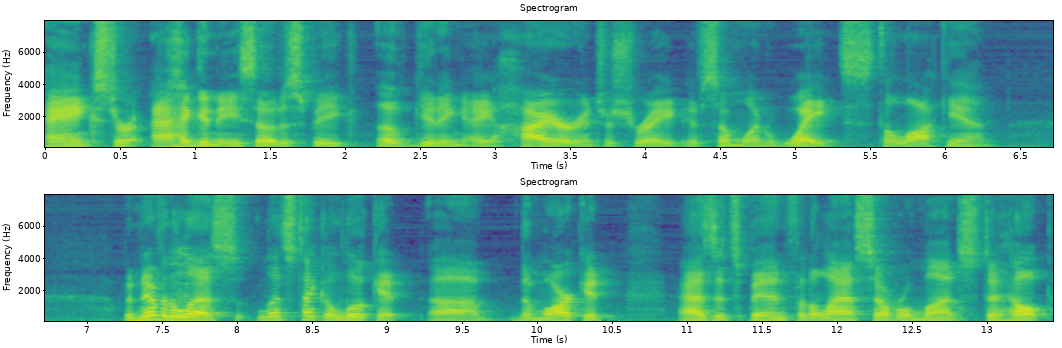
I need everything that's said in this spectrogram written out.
angst or agony, so to speak, of getting a higher interest rate if someone waits to lock in. But nevertheless, let's take a look at uh, the market as it's been for the last several months to help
